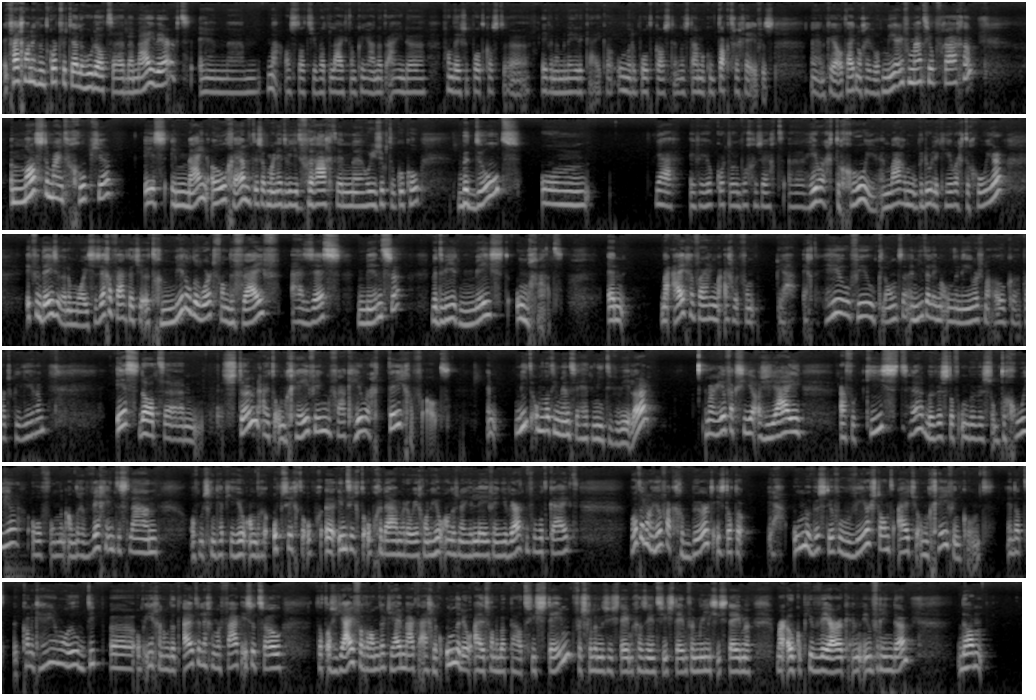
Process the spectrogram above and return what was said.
Ik ga je gewoon even kort vertellen hoe dat uh, bij mij werkt. En um, nou, als dat je wat lijkt, dan kun je aan het einde van deze podcast uh, even naar beneden kijken onder de podcast. En dan staan mijn contactgegevens. Nou dan kun je altijd nog even wat meer informatie opvragen. Een mastermind groepje is in mijn ogen, hè, het is ook maar net wie het vraagt en hoe je zoekt op Google, bedoeld om, ja, even heel kort door de bocht gezegd, uh, heel erg te groeien. En waarom bedoel ik heel erg te groeien? Ik vind deze wel een mooie. Ze zeggen vaak dat je het gemiddelde wordt van de vijf à zes mensen met wie het meest omgaat. En mijn eigen ervaring, maar eigenlijk van ja, echt heel veel klanten, en niet alleen maar ondernemers, maar ook uh, particulieren, is dat um, steun uit de omgeving vaak heel erg tegenvalt. Niet omdat die mensen het niet willen, maar heel vaak zie je als jij ervoor kiest, hè, bewust of onbewust, om te groeien of om een andere weg in te slaan. Of misschien heb je heel andere opzichten op, uh, inzichten opgedaan, waardoor je gewoon heel anders naar je leven en je werk bijvoorbeeld kijkt. Wat er dan heel vaak gebeurt, is dat er ja, onbewust heel veel weerstand uit je omgeving komt. En dat kan ik helemaal heel diep uh, op ingaan om dat uit te leggen. Maar vaak is het zo dat als jij verandert, jij maakt eigenlijk onderdeel uit van een bepaald systeem. Verschillende systemen, gezinssysteem, familiesystemen, maar ook op je werk en in vrienden. Dan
